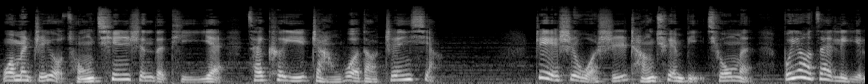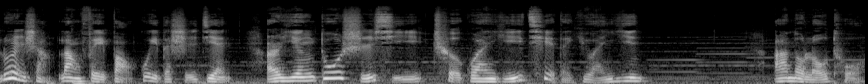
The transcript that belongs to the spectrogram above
我们只有从亲身的体验，才可以掌握到真相。这也是我时常劝比丘们不要在理论上浪费宝贵的时间，而应多实习、彻观一切的原因。阿耨楼陀，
